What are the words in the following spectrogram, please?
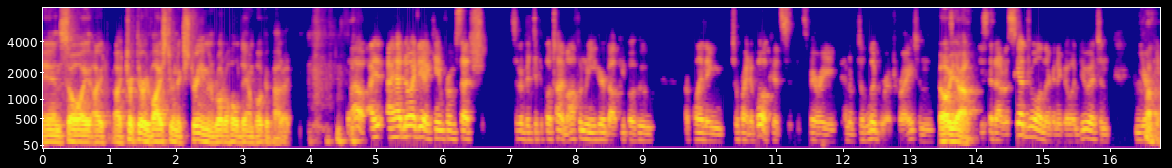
And so I, I, I took their advice to an extreme and wrote a whole damn book about it. wow. I, I had no idea it came from such sort of a difficult time. Often when you hear about people who are planning to write a book, it's it's very kind of deliberate, right? And oh yeah, you set out a schedule and they're going to go and do it. And in your case,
